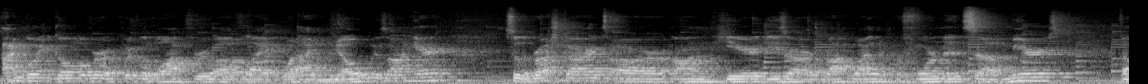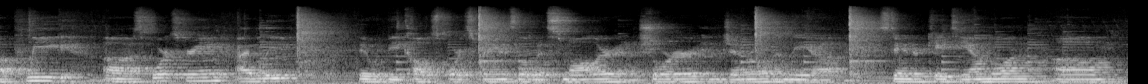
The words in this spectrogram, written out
I'm going to go over a quick little walkthrough of like what I know is on here. So the brush guards are on here. These are Rottweiler Performance uh, mirrors, uh, Puig uh, sports screen, I believe. It would be called a sports screen. It's a little bit smaller and shorter in general than the uh, standard KTM one. Um,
